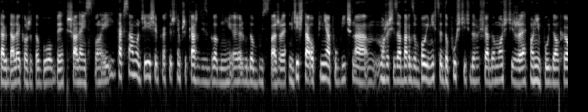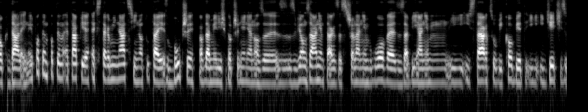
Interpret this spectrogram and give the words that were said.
tak daleko, że to byłoby szaleństwo. No i tak samo dzieje się praktycznie przy każdej zbrodni e, ludobójstwa, że gdzieś ta opinia publiczna może się za bardzo boi, nie chce dopuścić do świadomości, że oni pójdą krok dalej. No i potem po tym etapie eksterminacji, no tutaj w Buczy, prawda, mieliśmy do czynienia no, z, z związaniem, tak, ze strzelaniem w głowę, z zabijaniem i, i starców, i kobiet, i, i dzieci, z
